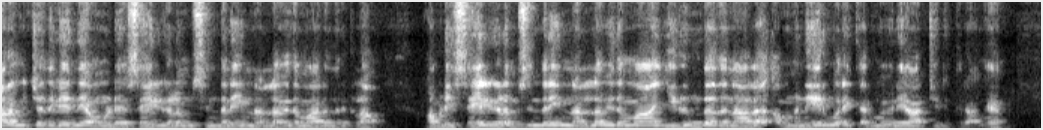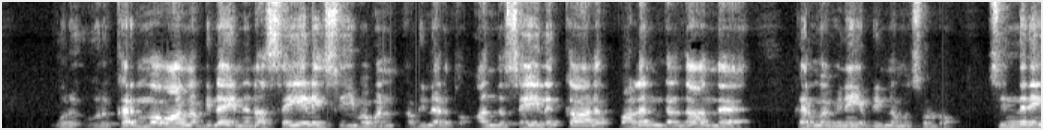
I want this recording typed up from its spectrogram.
ஆரம்பிச்சதுலேருந்தே அவங்களுடைய செயல்களும் சிந்தனையும் நல்ல விதமா இருந்திருக்கலாம். அப்படி செயல்களும் சிந்தனையும் நல்ல விதமா இருந்ததுனால அவங்க நேர்முறை கர்ம வினை இருக்கிறாங்க. ஒரு ஒரு கர்மவான் அப்படின்னா என்னன்னா செயலை செய்பவன் அப்படின்னு அர்த்தம். அந்த செயலுக்கான பலன்கள் தான் அந்த கர்ம வினை அப்படின்னு நம்ம சொல்றோம். சிந்தனை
